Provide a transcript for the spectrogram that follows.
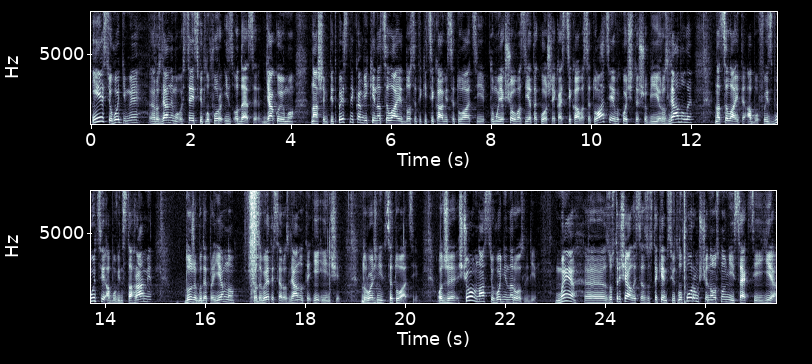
І сьогодні ми розглянемо ось цей світлофор із Одеси. Дякуємо нашим підписникам, які надсилають досить такі цікаві ситуації. Тому, якщо у вас є також якась цікава ситуація, ви хочете, щоб її розглянули, надсилайте або в Фейсбуці, або в Інстаграмі. Дуже буде приємно подивитися, розглянути і інші дорожні ситуації. Отже, що в нас сьогодні на розгляді? Ми е, зустрічалися з таким світлофором, що на основній секції є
